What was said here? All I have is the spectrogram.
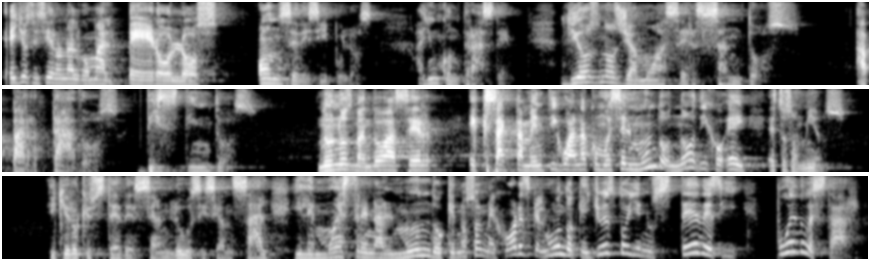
ellos hicieron algo mal, pero los once discípulos, hay un contraste. Dios nos llamó a ser santos, apartados, distintos. No nos mandó a ser exactamente igual a como es el mundo. No, dijo, hey, estos son míos. Y quiero que ustedes sean luz y sean sal y le muestren al mundo que no son mejores que el mundo, que yo estoy en ustedes y puedo estar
